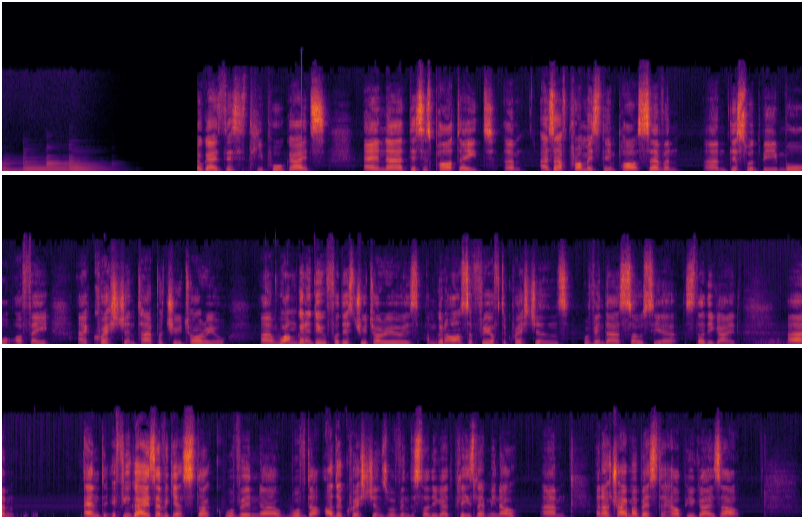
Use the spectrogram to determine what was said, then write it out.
Hello guys, this is T-Port Guides and uh, this is part 8. Um, as I've promised in part 7, um, this would be more of a, a question type of tutorial. Um, what I'm going to do for this tutorial is I'm going to answer three of the questions within the associate study guide. Um, and if you guys ever get stuck within uh, with the other questions within the study guide, please let me know. Um, and I'll try my best to help you guys out.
